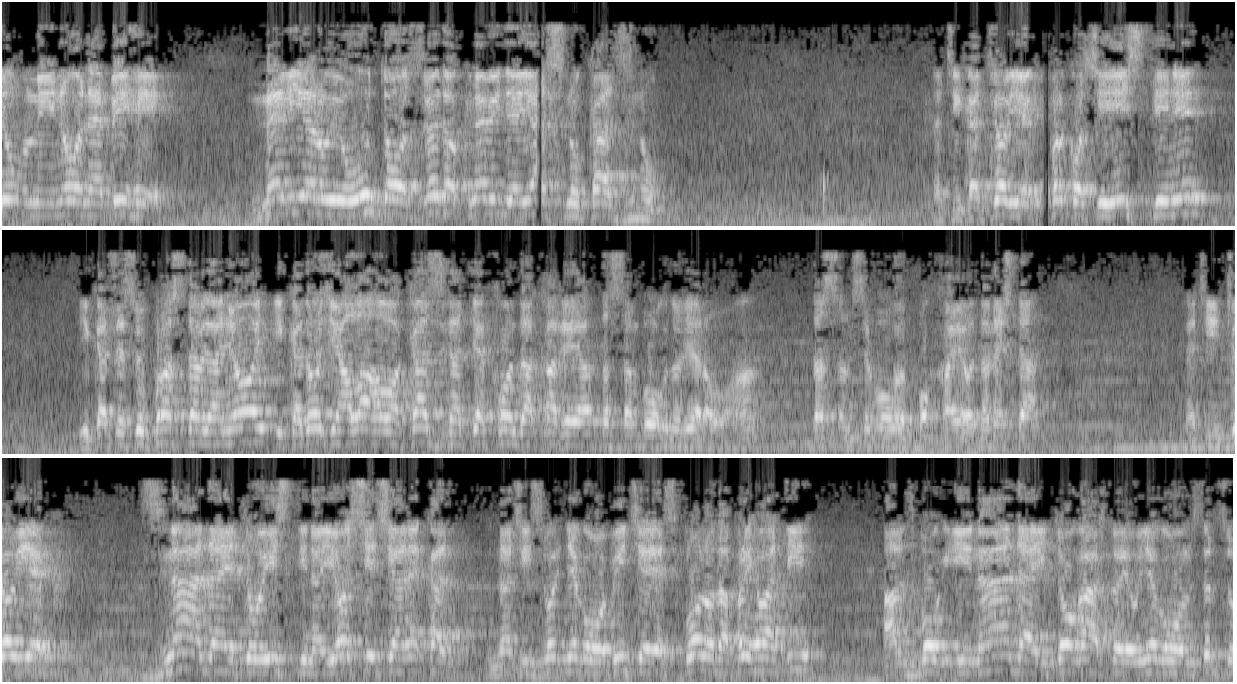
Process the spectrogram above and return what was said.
yu'minuna bihi. Ne vjeruju u to sve dok ne vide jasnu kaznu. Znači kad čovjek prkosi istini i kad se suprostavlja njoj i kad dođe Allahova kazna tek onda kaže da sam Bog dovjerovao, a? da sam se Bog pokajao, da nešta. Znači čovjek zna da je to istina i osjeća nekad, znači svoj, njegovo biće je sklono da prihvati, ali zbog i nada i toga što je u njegovom srcu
